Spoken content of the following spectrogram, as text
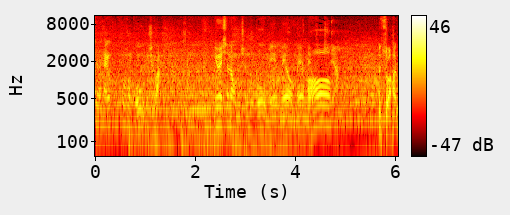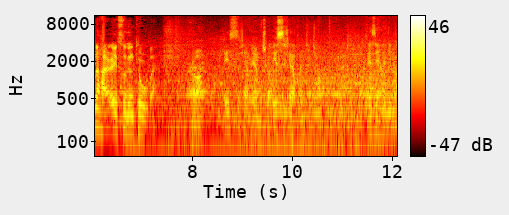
现在还有部分国五的车吧，因为现在我们成都国五没没有没有没有出市啊。那主要还那还是 A 四跟 Q 五呗，是吧？A 四现在没什么车，A 四现在很紧俏，A 4现在很紧俏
